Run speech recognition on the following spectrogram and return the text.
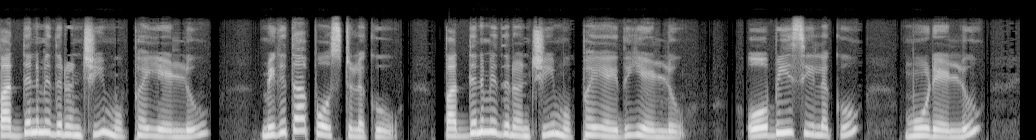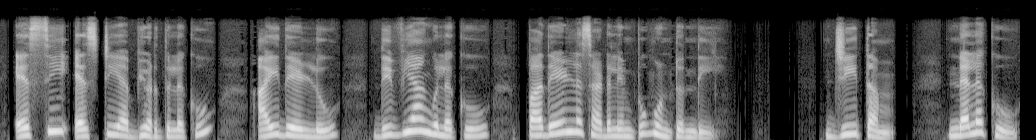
పద్దెనిమిది నుంచి ముప్పై ఏళ్ళు మిగతా పోస్టులకు పద్దెనిమిది నుంచి ముప్పై ఐదు ఏళ్ళు ఓబీసీలకు మూడేళ్ళు ఎస్సీ ఎస్టీ అభ్యర్థులకు ఐదేళ్ళు దివ్యాంగులకు పదేళ్ళ సడలింపు ఉంటుంది. జీతం. నెలకు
